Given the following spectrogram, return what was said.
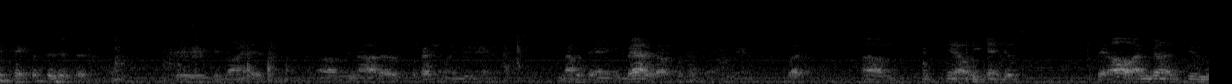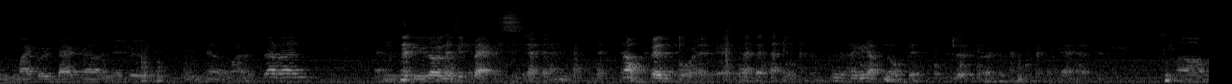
it takes a physicist to design it, um, not a professional engineer. Not to say anything bad about professional engineering, but um, you know, you can't just say, oh, I'm gonna do microwave background and measure 10 to the minus seven, and these are the specs. Now bid for it. You have no bid. Okay. Um,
